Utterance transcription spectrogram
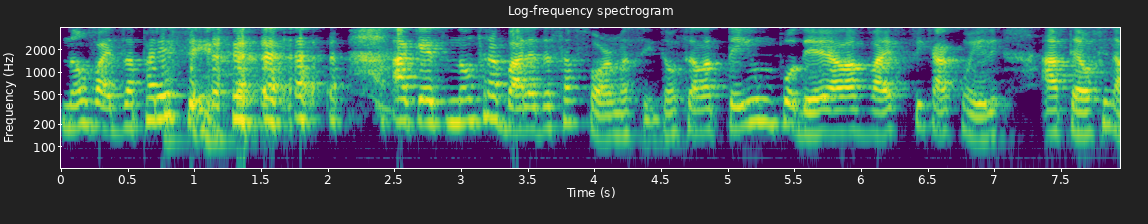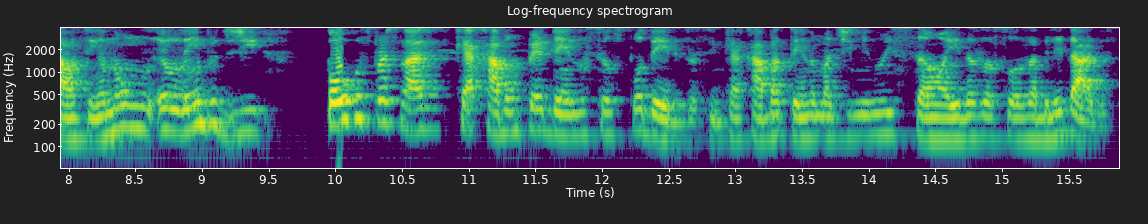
não vai desaparecer. a Cassie não trabalha dessa forma, assim. Então, se ela tem um poder, ela vai ficar com ele até o final, assim. Eu não, eu lembro de poucos personagens que acabam perdendo seus poderes, assim, que acaba tendo uma diminuição aí das suas habilidades.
